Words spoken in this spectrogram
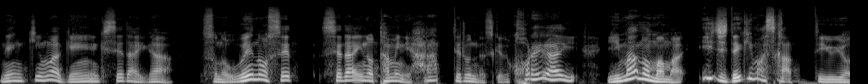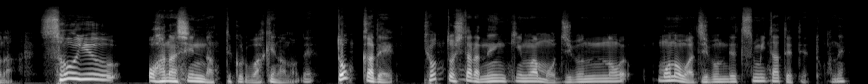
年金は現役世代がその上の世代のために払ってるんですけど、これが今のまま維持できますかっていうような、そういうお話になってくるわけなので、どっかでひょっとしたら年金はもう自分のものは自分で積み立ててとかね、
